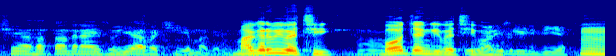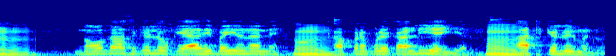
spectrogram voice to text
6-7 ਦਿਨਾਂ ਦੀ ਸੂਈ ਆ ਬੱਚੀ ਹੈ ਮਗਰ। ਮਗਰ ਵੀ ਵੱਛੀ। ਬਹੁਤ ਚੰਗੀ ਵੱਛੀ ਬਣੀ। ਬਰੀਡ ਦੀ ਹੈ ਹੂੰ। 9-10 ਕਿਲੋ ਕਿਹਾ ਸੀ ਬਾਈ ਉਹਨਾਂ ਨੇ। ਹੂੰ। ਆਪਣੇ ਕੋਲੇ ਕੱਲ ਹੀ ਆਈ ਆ। ਹੂੰ। 8 ਕਿਲੋ ਹੀ ਮੰਨੋ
